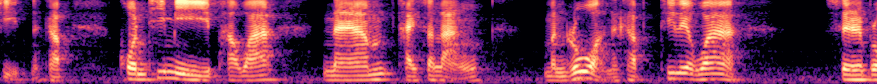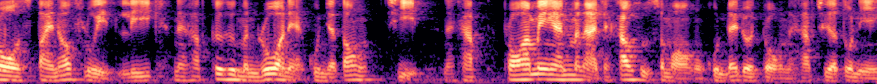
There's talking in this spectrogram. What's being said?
ฉีดนะครับ คนที่มีภาวะน้ำไขสลัง มันรั่วนะครับที่เรียกว่า cerebral spinal fluid leak นะครับก็คือมันรั่วเนี่ยคุณจะต้องฉีดนะครับเพราะว่าไม่งั้นมันอาจจะเข้าสู่สมองของคุณได้โดยตรงนะครับ เชื้อตัวนี้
